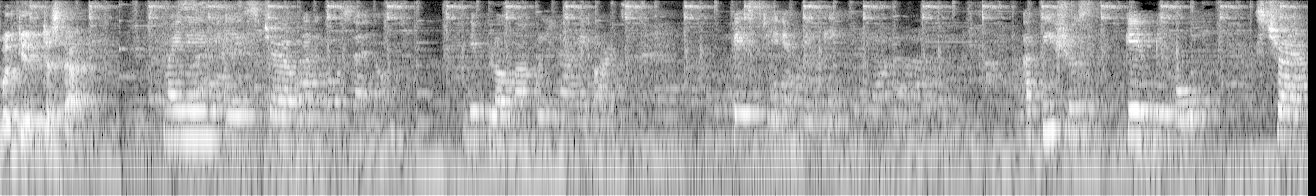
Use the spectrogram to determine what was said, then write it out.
will give just that. My name is Geraldine Tosano, Diploma Culinary Arts, Pastry and Baking. Apicius gave me hope, strength,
